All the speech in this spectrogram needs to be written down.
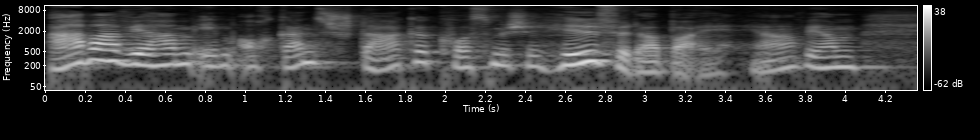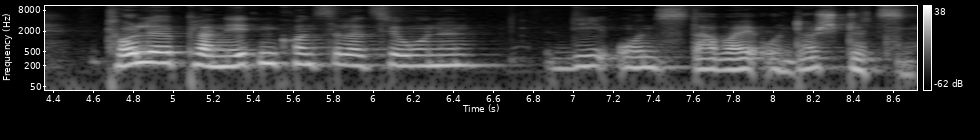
Aber wir haben eben auch ganz starke kosmische Hilfe dabei. Ja, wir haben tolle Planetenkonstellationen, die uns dabei unterstützen.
